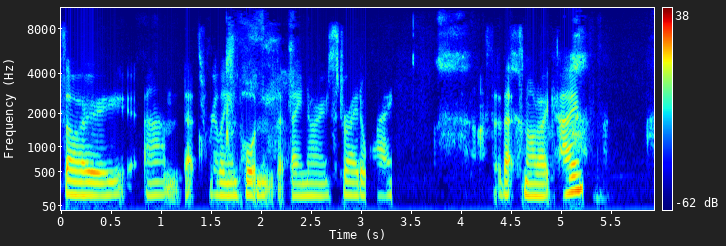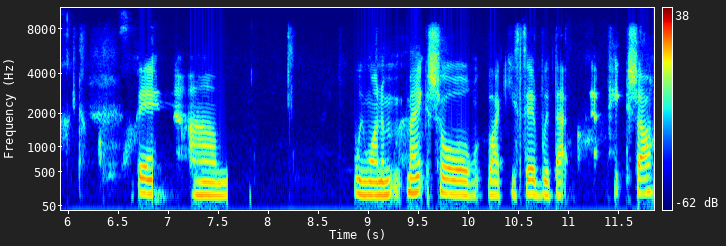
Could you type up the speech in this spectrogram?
So um, that's really important that they know straight away. So that's not okay. Then um, we want to make sure, like you said, with that, that picture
